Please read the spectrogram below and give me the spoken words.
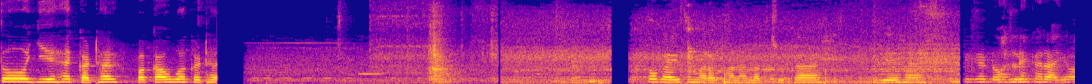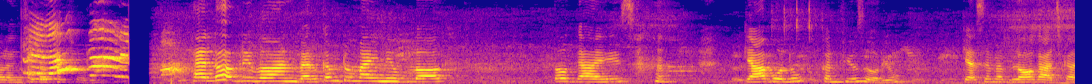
तो ये है कटहर पका हुआ कटहर तो गाइस हमारा खाना लग चुका है। ये है। ये डॉल लेकर आई और hello everyone welcome to my new blog तो गाइस क्या बोलूँ? कंफ्यूज हो रही हूँ। कैसे मैं ब्लॉग आज का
